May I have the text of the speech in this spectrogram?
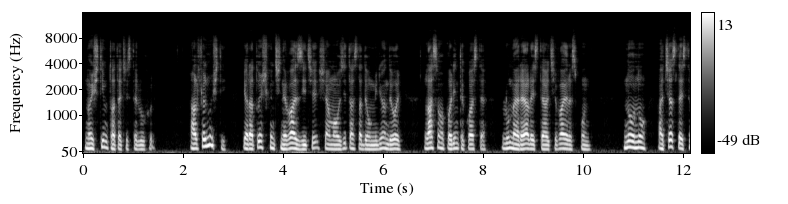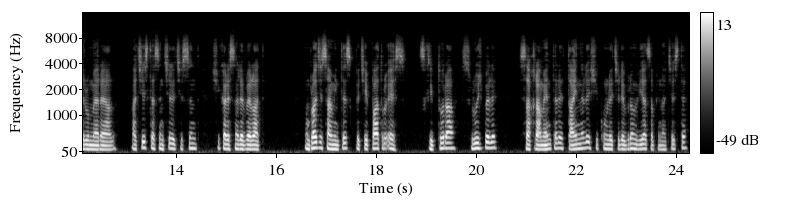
noi știm toate aceste lucruri. Altfel nu știi. Iar atunci când cineva zice, și am auzit asta de un milion de ori, lasă-mă părinte cu astea, lumea reală este altceva, îi răspund. Nu, nu, aceasta este lumea reală. Acestea sunt cele ce sunt și care sunt revelate. Îmi place să amintesc pe cei patru S, Scriptura, slujbele, sacramentele, tainele și cum le celebrăm viața prin acestea,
